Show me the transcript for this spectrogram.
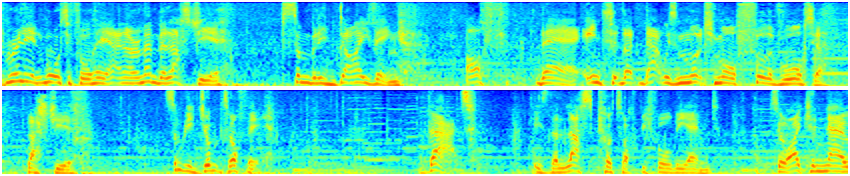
Brilliant waterfall here, and I remember last year somebody diving off there into that. That was much more full of water last year. Somebody jumped off it. That is the last cut off before the end. So I can now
